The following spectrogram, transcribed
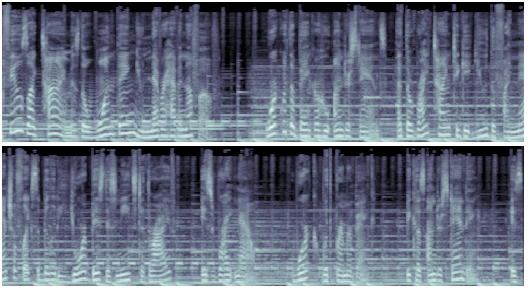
it feels like time is the one thing you never have enough of. Work with a banker who understands that the right time to get you the financial flexibility your business needs to thrive is right now. Work with Bremer Bank because understanding is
